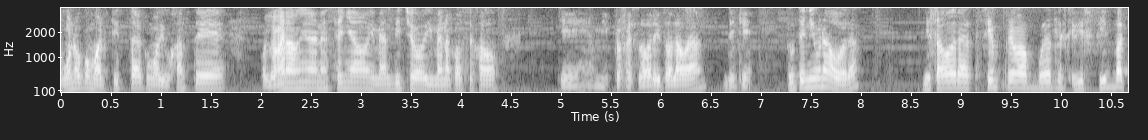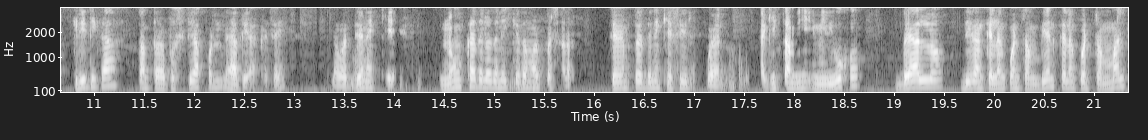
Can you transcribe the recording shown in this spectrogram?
uno como artista, como dibujante, por lo menos a mí me han enseñado y me han dicho y me han aconsejado, que mis profesores y toda la weá, de que tú tenías una obra y esa obra siempre va a poder recibir feedback, críticas, tanto de positivas como negativas, ¿cachai? La cuestión es que nunca te lo tenéis que tomar personal. Siempre tenéis que decir, bueno, aquí está mi, mi dibujo, véanlo, digan que lo encuentran bien, que lo encuentran mal,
